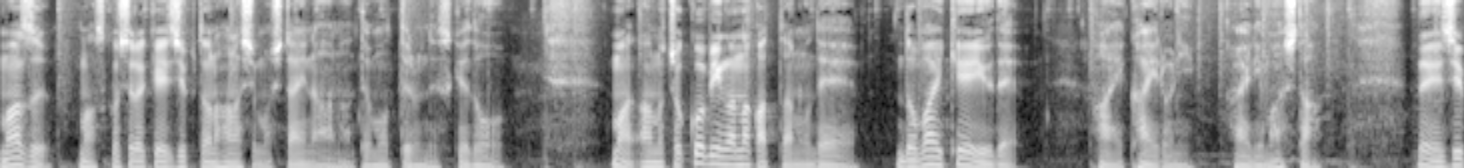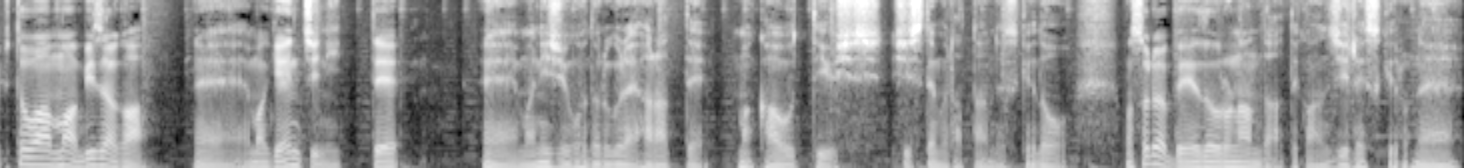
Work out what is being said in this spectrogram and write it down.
まず、まあ少しだけエジプトの話もしたいななんて思ってるんですけど、まああの直行便がなかったので、ドバイ経由で、はい、カイロに入りました。で、エジプトはまあビザが、えーまあ現地に行って、えーまあ25ドルぐらい払って、まあ買うっていうシステムだったんですけど、まあそれは米ドルなんだって感じですけどね。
